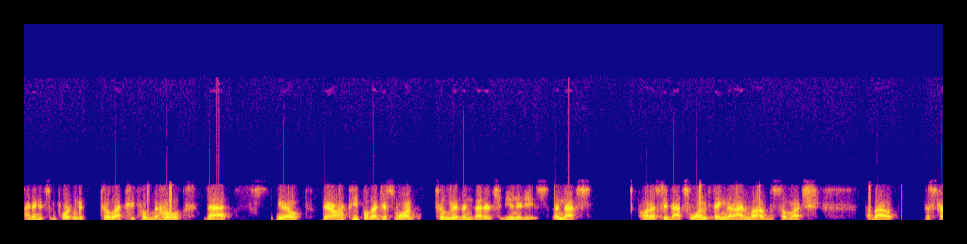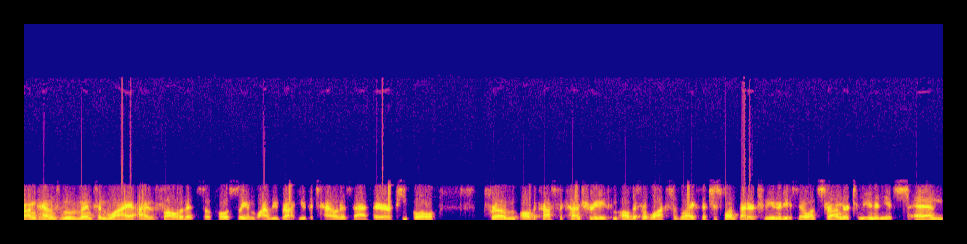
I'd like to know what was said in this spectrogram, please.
I think it's important to, to let people know that you know there are people that just want to live in better communities, and that's honestly that's one thing that I love so much about the Strong Towns movement and why I've followed it so closely and why we brought you to town is that there are people from all across the country, from all different walks of life, that just want better communities. They want stronger communities, and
